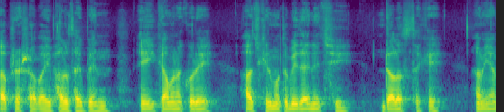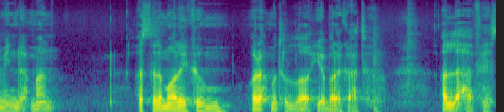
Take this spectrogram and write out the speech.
আপনারা সবাই ভালো থাকবেন। এই কামনা করে আজকের মতো বিদায় নিচ্ছি। ডালাস থেকে আমি আমিন রহমান। আসসালামু আলাইকুম ওরহমতুল্লাহ বারকাত আল্লাহ হাফেজ।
